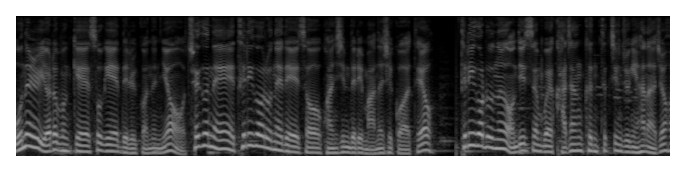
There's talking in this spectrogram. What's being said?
오늘 여러분께 소개해 드릴 거는요. 최근에 트리거룬에 대해서 관심들이 많으실 것 같아요. 트리거룬은 언디센버의 가장 큰 특징 중에 하나죠.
